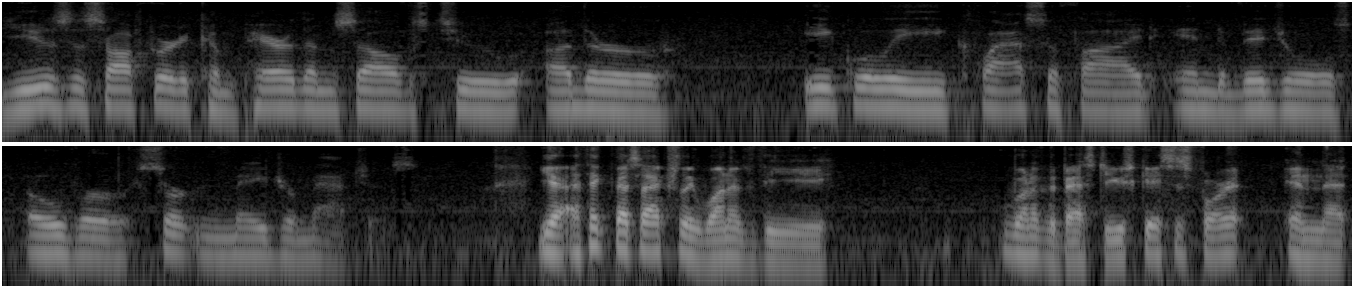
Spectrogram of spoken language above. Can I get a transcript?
use the software to compare themselves to other equally classified individuals over certain major matches. Yeah, I think that's actually one of the one of the best use cases for it in that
